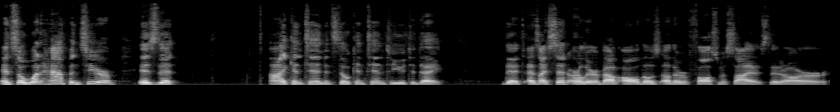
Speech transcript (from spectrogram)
And so what happens here is that I contend and still contend to you today that, as I said earlier about all those other false messiahs that are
